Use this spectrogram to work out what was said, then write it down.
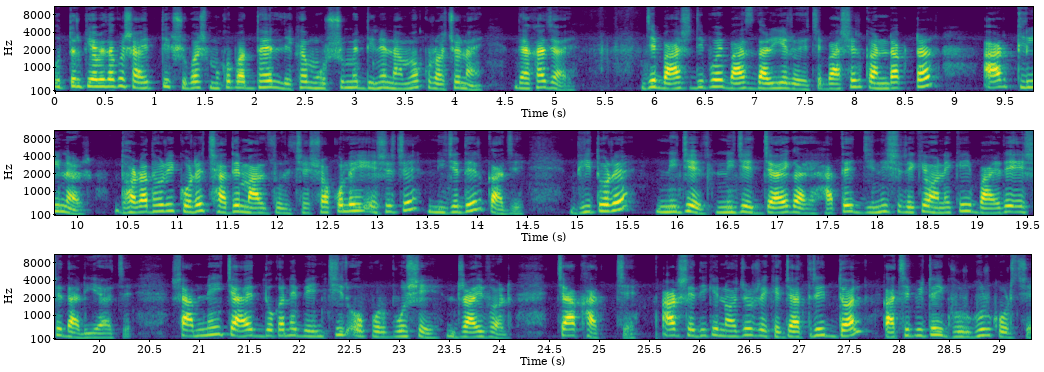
উত্তর কী হবে? দেখো, সাহিত্যিক সুভাষ মুখোপাধ্যায়ের লেখা মরশুমের দিনে নামক রচনায় দেখা যায় যে বাস ডিপোয় বাস দাঁড়িয়ে রয়েছে। বাসের কন্ডাক্টর আর ক্লিনার ধরাধরি করে ছাদে মাল তুলছে। সকলেই এসেছে নিজেদের কাজে। ভিতরে নিজের নিজের জায়গায় হাতের জিনিস রেখে অনেকেই বাইরে এসে দাঁড়িয়ে আছে। সামনেই চায়ের দোকানে বেঞ্চির ওপর বসে ড্রাইভার চা খাচ্ছে। আর সেদিকে নজর রেখে যাত্রীর দল কাছে পিঠেই ঘুরঘুর করছে।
